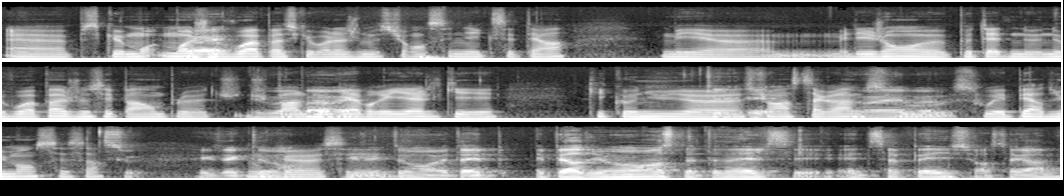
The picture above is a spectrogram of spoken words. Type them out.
parce que moi, moi je vois, parce que voilà, je me suis renseigné, etc mais, euh, mais les gens euh, peut-être ne, ne, voient pas. Je sais par exemple, tu, tu parles de Gabriel qui est, qui est connu euh, sur Instagram sous, ouais. sous, Éperdument, c'est ça? Exactement. Donc, exactement. T'as Éperdument, Nathanaël, c'est Ed Sapey sur Instagram.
